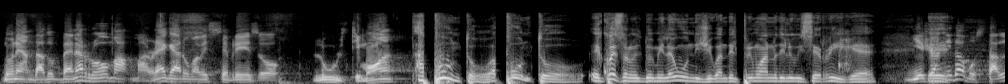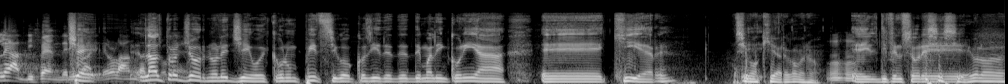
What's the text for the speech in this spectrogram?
non è andato bene a Roma ma non è che a Roma avesse preso l'ultimo eh. Appunto, appunto. E questo nel 2011, quando è il primo anno di Luis Enrique. dieci Eh, anni dopo sta lì a difendere Cioè, l'altro giorno leggevo che con un pizzico così di malinconia eh, Kier. Simo Chiaro, come no? È il difensore Sì, sì, quello-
